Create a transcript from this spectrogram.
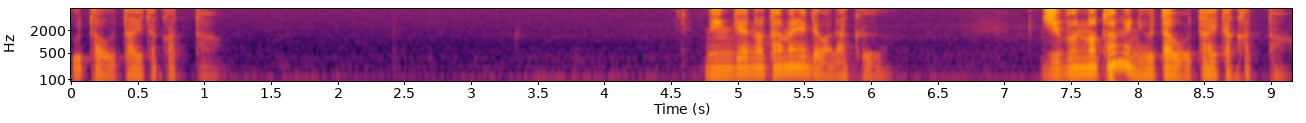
歌を歌いたかった。人間のためにではなく、自分のために歌を歌いたかった。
